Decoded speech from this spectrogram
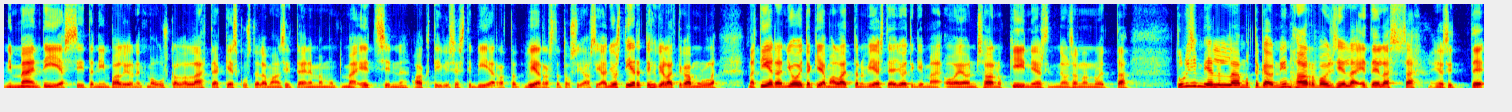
niin mä en tiedä siitä niin paljon, että mä uskallan lähteä keskustelemaan siitä enemmän, mutta mä etsin aktiivisesti vierasta, vierasta tosiasiaa. Jos tiedätte hyvin, laittakaa mulle. Mä tiedän joitakin ja mä oon laittanut viestejä, joitakin mä oon saanut kiinni ja sitten ne on sanonut, että tulisin mielellään, mutta käyn niin harvoin siellä etelässä ja sitten,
